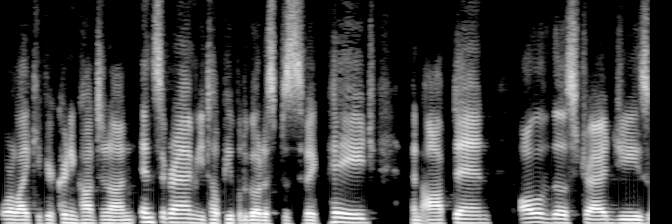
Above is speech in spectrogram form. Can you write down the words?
Or, like if you're creating content on Instagram, you tell people to go to a specific page and opt in. All of those strategies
